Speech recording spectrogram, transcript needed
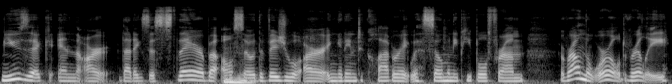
music and the art that exists there, but also the visual art and getting to collaborate with so many people from around the world, really.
